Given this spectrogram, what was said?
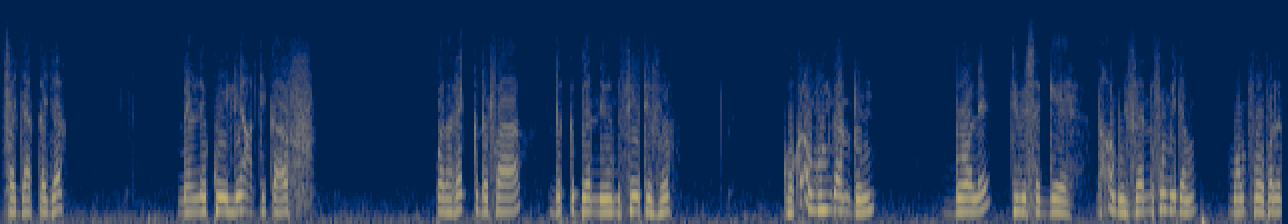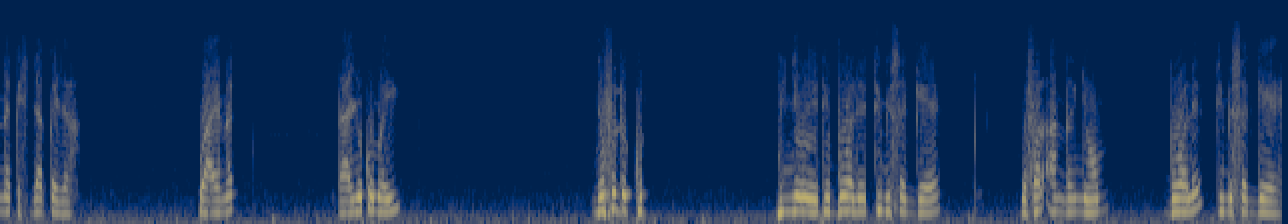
fa jàkka ja mel ne kuy li i'tikaaf wala rek dafa dëkk benn yoon féete fa kooku amul ngantul boole timis ak gee ndax amul fenn fu muy dem moom foofa la nekk ci jàkka ja. Waaye nag daañu ko may ña fa dëkkut bu ñëwee di boole timis ak gee mu far ànd ak ñoom boole timis ak gee.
